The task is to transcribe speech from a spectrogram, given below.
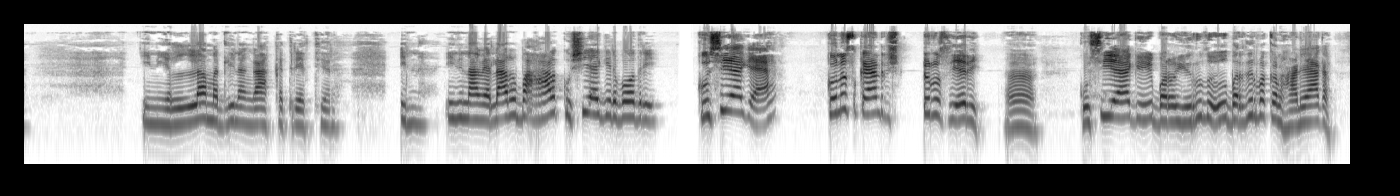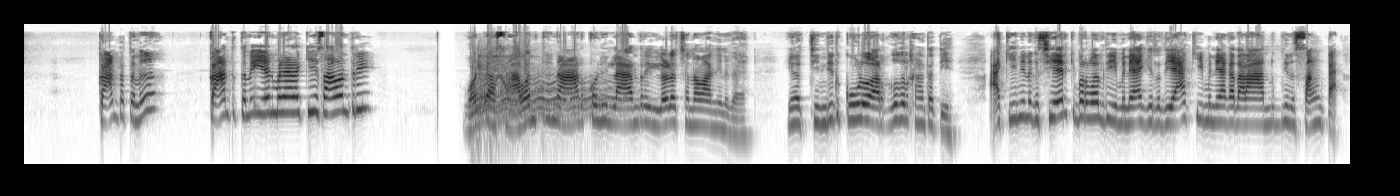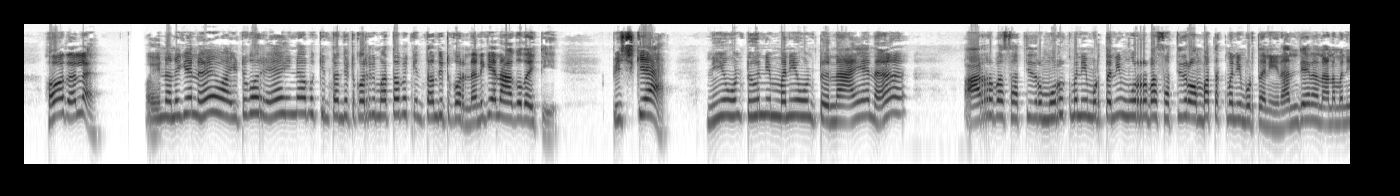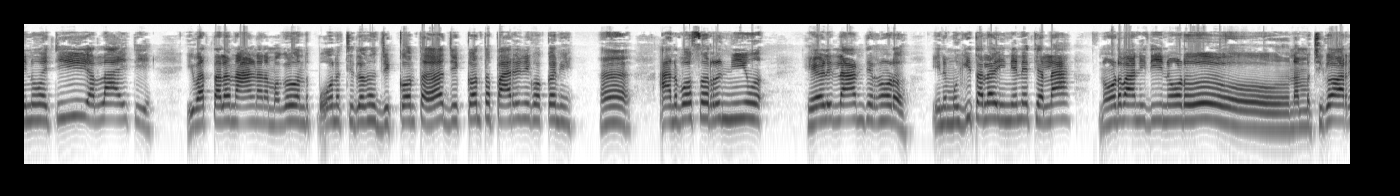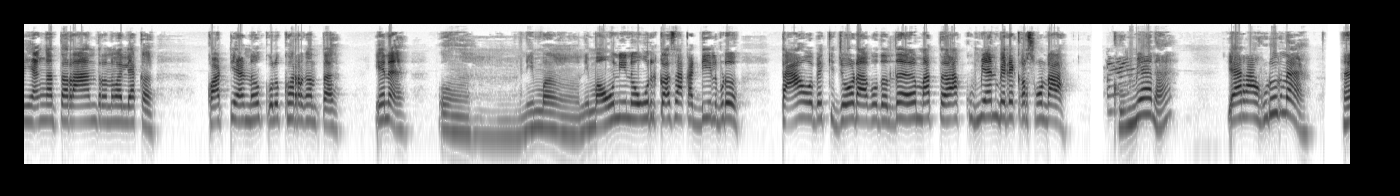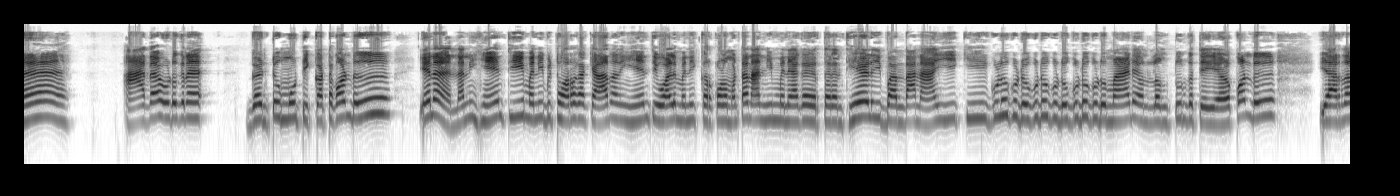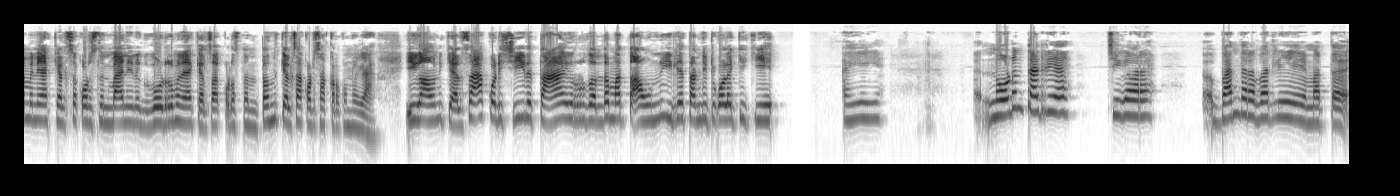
ಇನ್ನು ಎಲ್ಲ ಮದ್ವೆ ನಂಗೆ ಹಾಕತ್ರಿ ಅತ್ತಿಯರ. ಇನ್ನು ಇನ್ನು ನಾವೆಲ್ಲರೂ ಬಹಳ ಖುಷಿಯಾಗಿರ್ಬೋದ್ರಿ. ಖುಷಿಯಾಗ ಕನಸು ಕಾಣ್ರಿ ಇಷ್ಟರು ಸೇರಿ. ಹಾಂ, ಖುಷಿಯಾಗಿ ಬರೋ ಇರುದು ಬರ್ದಿರ್ಬೇಕಲ್ಲ ಹಣೆಯಾಗ ಕಾಣ್ತತನ ಕಾಣ್ತತನ ಏನು ಮಾಡ್ಯಾಳಕ್ಕಿ ಸಾವಂತ್ರಿ? ಒಟ್ಟ ಸಾವಂತ್ರಿನ ಆಡ್ಕೊಳ್ಳಿಲ್ಲ ಅಂದ್ರೆ ಇಲ್ಲೋಡ ಚೆನ್ನವ ನಿನಗೆ. ಏನ ತಿಂದಿದ್ ಕೂಳು ಅರ್ಗೋದಲ್ಲಿ ಕಾಣ್ತತಿ. ಆಕಿ ನಿನಗೆ ಸೇರ್ಕಿ ಬರ್ವಲ್ದು ಈ ಮನ್ಯಾಗ ಇರೋದು ಯಾಕೆ ಈ ಮನ್ಯಾಗ ಅದಾಳ ಅನ್ನೋದು ನಿನ್ನ ಸಂಕಟ. ಹೌದಲ್ಲ? ಅಯ್ಯ, ನನಗೇನೆ? ಇಟ್ಕೋರಿ. ಇನ್ನೊಬ್ಬಕ್ಕಿಂತ ತಂದು ಇಟ್ಕೋರಿ ಮತ್ತೊಬ್ಬಕ್ಕಿಂತ ಇಟ್ಕೋರಿ ನನಗೇನು ಆಗೋದೈತಿ? ಪಿಚ್ಕ್ಯಾ, ನೀ ಉಂಟು ನಿಮ್ಮ ಮನೆ ಉಂಟು. ನಾ ಏನು? ಆರು ಬಸ್ ಹತ್ತಿದ್ರೆ ಮೂರಕ್ಕೆ ಮನೆ ಮುಡ್ತಾನೆ ಮೂರು ಬಸ್ ಹತ್ತಿದ್ರೆ ಒಂಬತ್ತಕ್ಕೆ ಮನೆ ಮುಡ್ತಾನೆ ನಂದೇನು, ನನ್ನ ಮನೆನೂ ಐತಿ, ಎಲ್ಲ ಐತಿ. ಇವತ್ತಲ್ಲ ನಾಳೆ ನನ್ನ ಮಗಳು ಒಂದು ಫೋನ್ ಹಚ್ಚಿಲ್ಲ ಜಿಕ್ಕಂತ ಜಿಕ್ಕಂತ ಪಾರಿನಿಗೆ ಹೊಕ್ಕನಿ. ಹಾಂ ಅನುಭವಿಸೋರು ನೀವು. ಹೇಳಿಲ್ಲ ಅಂತೀರ ನೋಡು. ಇನ್ನು ಮುಗೀತಲ್ಲ, ಇನ್ನೇನೈತಿಲ್ಲ? ನೋಡುವ ನೋಡು. ನಮ್ಮ ಚಿಗವಾರಿ ಹೆಂಗಂತಾರ ಅಂದ್ರ ಯಾಕ? ಕೊಟ್ಟಿ ಹಣ್ಣು ಏನ? ನಿಮ್ಮ ನಿಮ್ಮ ಅವನಿನ ಊರಿಗೆ ಕಳ್ಸಾಕ ಅಡ್ಡಿ ಇಲ್ಲ ಬಿಡು ತಾ ಹೋಗ್ಬೇಕಿ ಜೋಡ ಆಗೋದಲ್ದ, ಮತ್ತೆ ಆ ಕುಮ್ಯಾನ್ ಬೇರೆ ಕರ್ಸ್ಕೊಂಡ. ಕುಮ್ಯಾನ? ಯಾರ ಆ ಹುಡುಗನ? ಹಾ ಆದ ಹುಡುಗನ. ಗಂಟು ಮೂಟಿ ಕಟ್ಕೊಂಡು, ಏನ ನನಗೆ ಹೆಂಡತಿ ಮನಿ ಬಿಟ್ಟು ಹೊರಗಾಕ ನನಗೆ ಹೆಂಡ್ತಿ ಒಳ್ಳೆ ಮನಿಗೆ ಕರ್ಕೊಳ್ಳೋ ಮಟ್ಟ ನಾನು ನಿಮ್ಮ ಮನ್ಯಾಗ ಇರ್ತಾರೆ ಅಂತ ಹೇಳಿ ಬಂದಾನ. ಈಕಿ ಗುಡು ಗುಡು ಗುಡು ಗುಡು ಗುಡು ಗುಡು ಮಾಡಿ ಅವ್ನು ಲಂಗ್ಟೂರ್ ಗತೆ ಹೇಳ್ಕೊಂಡು ಯಾರ್ದ ಮನ್ಯಾಗ ಕೆಲಸ ಕೊಡಿಸ್ತೀನಿ ಬಾ, ನಿನಗೆ ಗೌಡ್ರ ಮನ್ಯಾಗ ಕೆಲಸ ಕೊಡಿಸ್ತಾನೆ ತಂದು ಕೆಲಸ ಕೊಡ್ಸಕ್ಕೆ ಕರ್ಕೊಂಡು ಈಗ ಅವ್ನಿಗೆ ಕೆಲಸ ಕೊಡಿಸಿ ತಾಯಿ ತಾ ಇರೋದಂದ ಮತ್ತೆ ಅವನು ಇಲ್ಲೇ ತಂದಿಟ್ಕೊಳಕೀಕಿ ಅಯ್ಯಯ್ಯ. ನೋಡನ್ ತಡ್ರಿ, ಚಿಗವರ. ಬಂದರ ಬರಲಿ ಮತ್ತೆ.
